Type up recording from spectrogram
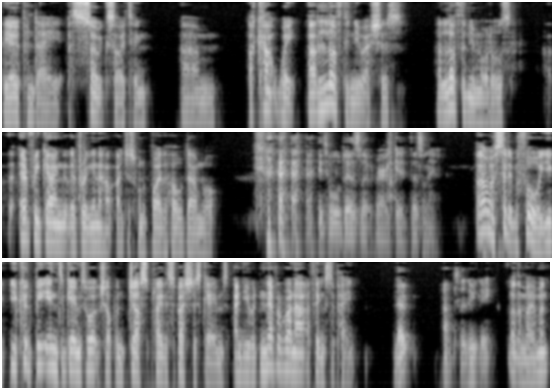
the open day are so exciting. Um, I can't wait. I love the new Eschers. I love the new models. Every gang that they're bringing out, I just want to buy the whole damn lot. It all does look very good, doesn't it? Oh, I've said it before. You you could be into Games Workshop and just play the specialist games, and you would never run out of things to paint. Nope, absolutely. At the moment,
